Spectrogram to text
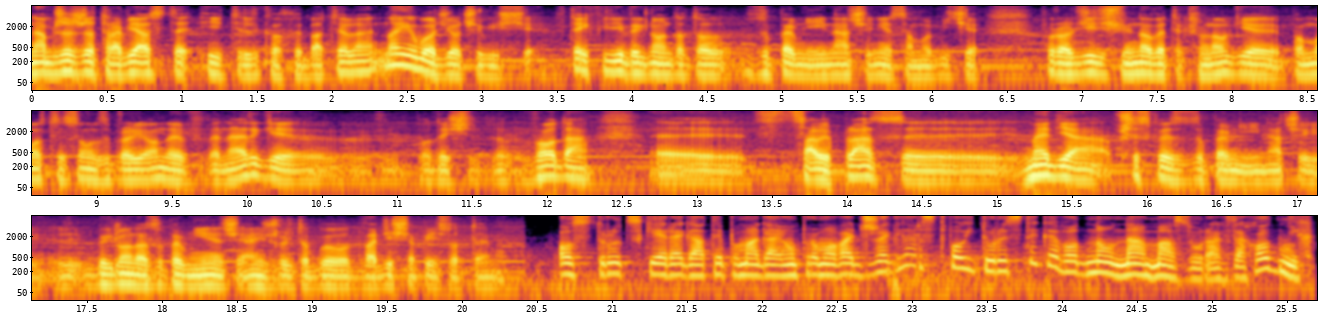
nabrzeże trawiaste i tylko chyba tyle. No i łodzie oczywiście. W tej chwili wygląda to zupełnie inaczej, niesamowicie. Wprowadziliśmy nowe technologie, pomosty są uzbrojone w energię, podejście woda, e, cały plac, e, media, wszystko jest zupełnie inaczej, wygląda zupełnie inaczej, aniżeli to było 25 lat temu. Ostruckie regaty pomagają promować żeglarstwo i turystykę wodną na Mazurach Zachodnich,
